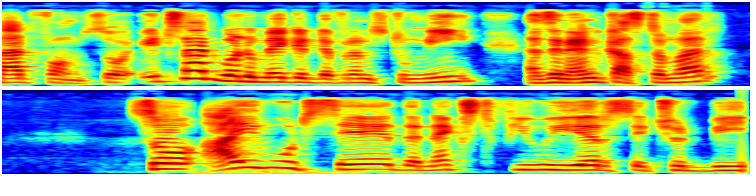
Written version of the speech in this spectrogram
platform so it's not going to make a difference to me as an end customer so i would say the next few years it should be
